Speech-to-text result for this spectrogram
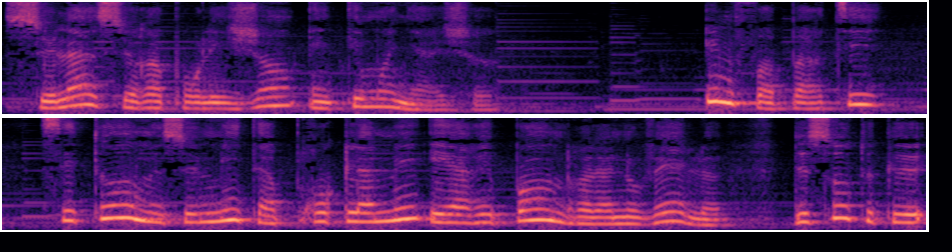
Cela sera pour les gens un témoignage. Une fois parti, cet homme se mit à proclamer et à répandre la nouvelle, de sorte que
